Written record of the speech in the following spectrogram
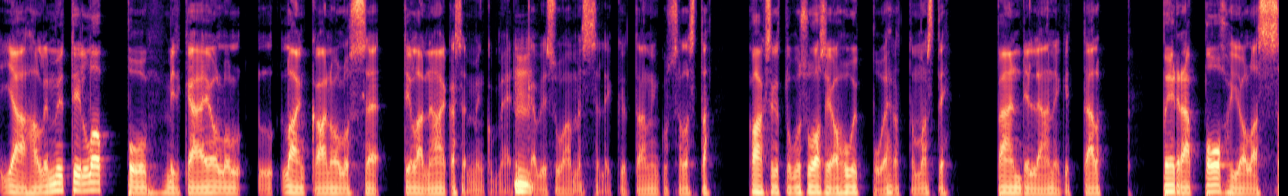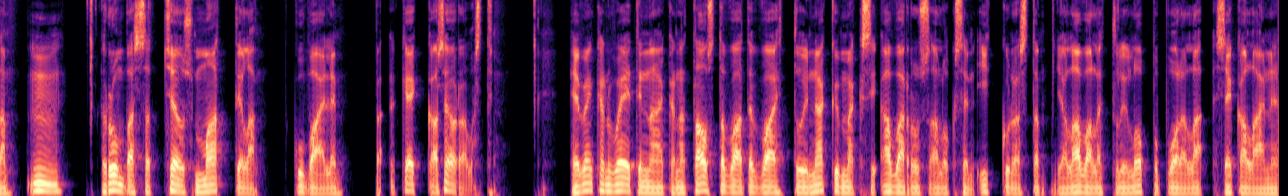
jäähalli myytiin loppuun, mitkä ei ollut lainkaan ollut se tilanne aikaisemmin, kun meidän mm. kävi Suomessa. Eli kyllä tämä on niin kuin sellaista 80-luvun suosio huippu ehdottomasti bändille ainakin täällä peräpohjolassa. Mm. Rumpassa Zeus Mattila kuvaili keikkaa seuraavasti. Heaven Can Waitin aikana taustavaate vaihtui näkymäksi avaruusaluksen ikkunasta ja lavalle tuli loppupuolella sekalainen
